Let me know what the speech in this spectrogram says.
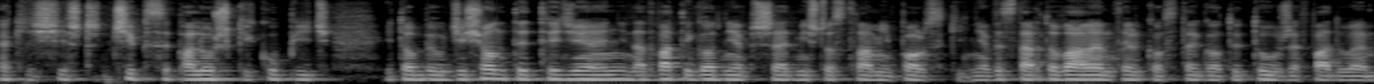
jakieś jeszcze chipsy, paluszki kupić i to był dziesiąty tydzień na dwa tygodnie przed Mistrzostwami Polski. Nie wystartowałem tylko z tego tytułu, że wpadłem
